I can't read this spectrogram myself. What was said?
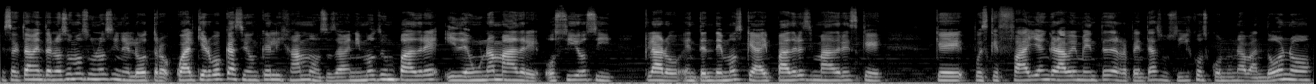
Exactamente, no somos uno sin el otro. Cualquier vocación que elijamos, o sea, venimos de un padre y de una madre, o sí o sí. Claro, entendemos que hay padres y madres que que pues que fallan gravemente de repente a sus hijos con un abandono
